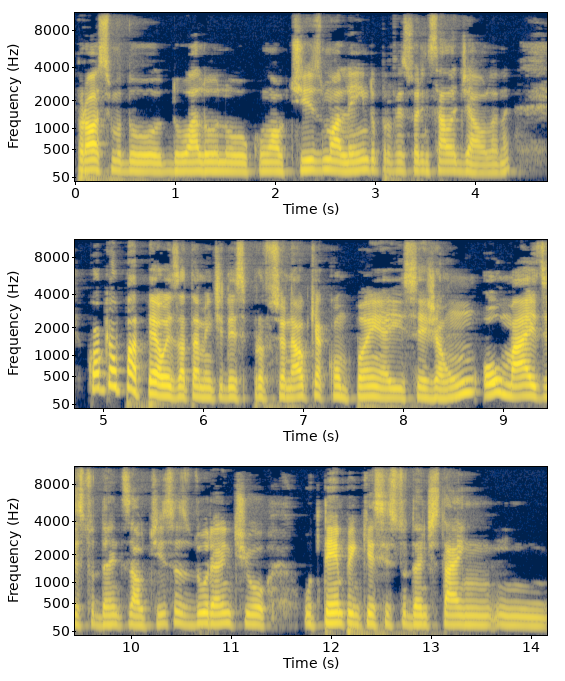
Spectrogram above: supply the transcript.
próximo do, do aluno com autismo, além do professor em sala de aula, né? Qual que é o papel exatamente desse profissional que acompanha aí, seja um ou mais estudantes autistas durante o, o tempo em que esse estudante está, em, em,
